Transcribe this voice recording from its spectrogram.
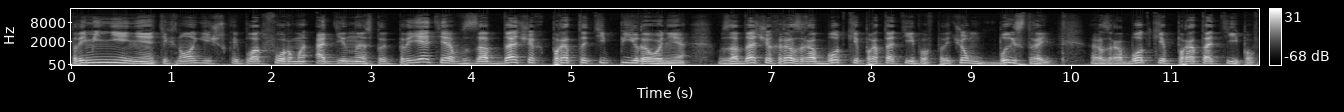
применение технологической платформы 1С предприятия в задачах прототипирования, в задачах разработки прототипов, причем быстрой разработки прототипов.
